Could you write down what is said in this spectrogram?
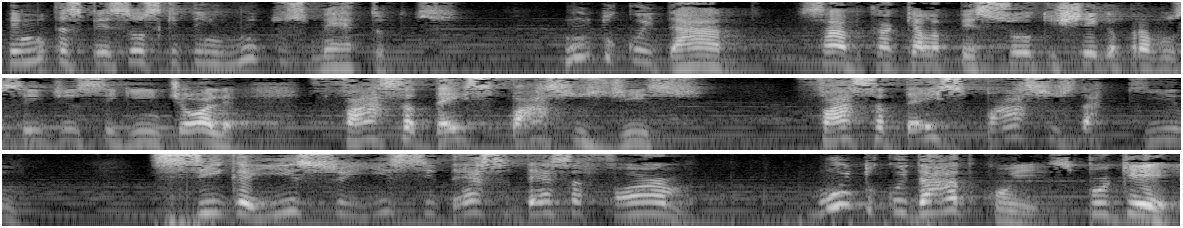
tem muitas pessoas que têm muitos métodos, muito cuidado, sabe, com aquela pessoa que chega para você e diz o seguinte: olha, faça dez passos disso, faça dez passos daquilo, siga isso e isso e dessa, dessa forma. Muito cuidado com isso. Por quê?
